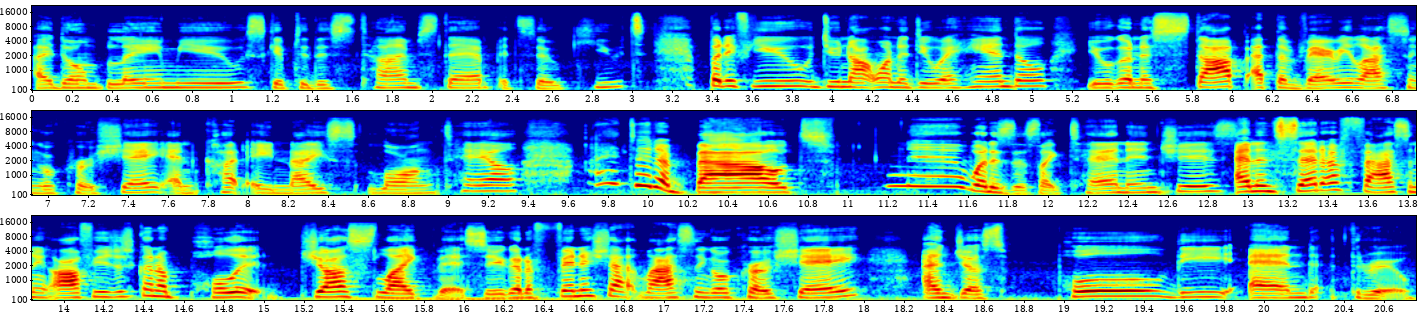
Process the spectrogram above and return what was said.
I don't blame you. Skip to this timestamp, it's so cute. But if you do not want to do a handle, you're going to stop at the very last single crochet and cut a nice long tail. I did about eh, what is this, like 10 inches? And instead of fastening off, you're just gonna pull it just like this. So you're gonna finish that last single crochet and just pull the end through.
